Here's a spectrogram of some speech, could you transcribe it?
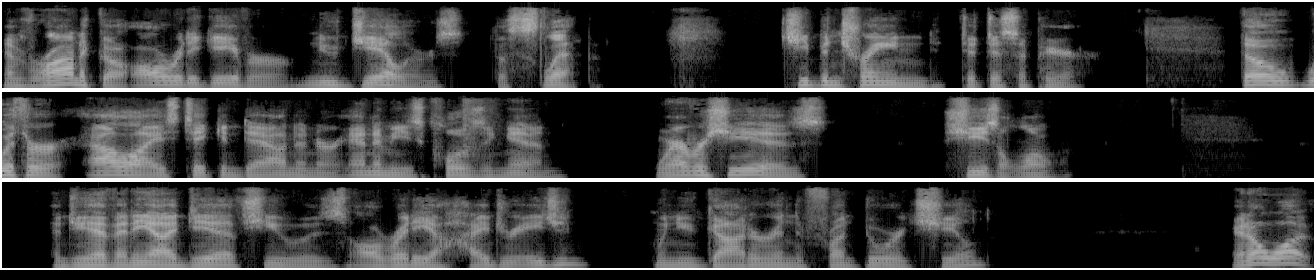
and Veronica already gave her new jailers the slip. She'd been trained to disappear. Though, with her allies taken down and her enemies closing in, wherever she is, she's alone. And do you have any idea if she was already a Hydra agent when you got her in the front door at S.H.I.E.L.D.? You know what?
